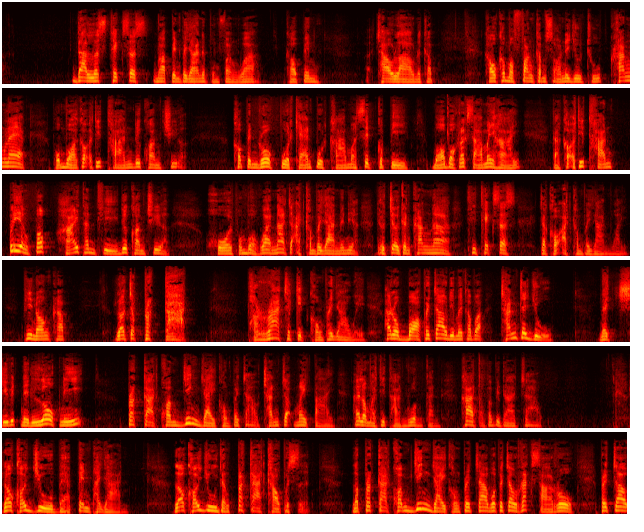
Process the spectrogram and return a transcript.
ดัลลัสเท็กซัสมาเป็นพยานให้ผมฟังว่า เขาเป็นชาวลาวนะครับ เขาเข้ามาฟังคำสอนใน YouTube ครั้งแรก ผมบอกให้เขาอธิษฐานด้วยความเชื่อ เขาเป็นโรคปวดแขนปวดขามาสิบกว่าปี หมอบอกรักษาไม่หาย แต่เขาอธิษฐานเปรี้ยงป๊บหายทันทีด้วยความเชื่อ โหผมบอกว่าน่าจะอัดคำพยานไว้เนี่ย เดี๋ยวเจอกันครั้งหน้าที่เท็กซัสจะขออัดคำพยานไว้ พี่น้องครับ เราจะประกาศพระราชกิจของพระยาเวให้เราบอกพระเจ้าดีไหมครับว่า ฉันจะอยู่ ในชีวิตในโลกนี้ ประกาศความยิ่งใหญ่ของพระเจ้า ฉันจะไม่ตาย ให้เรามาอธิษฐานร่วมกันข้าแต่พระบิดาเจ้า เราขออยู่แบบเป็นพยาน เราขออยู่อย่างประกาศข่าวประเสริฐและประกาศความยิ่งใหญ่ของพระเจ้าว่าพระเจ้ารักษาโรค พระเจ้า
